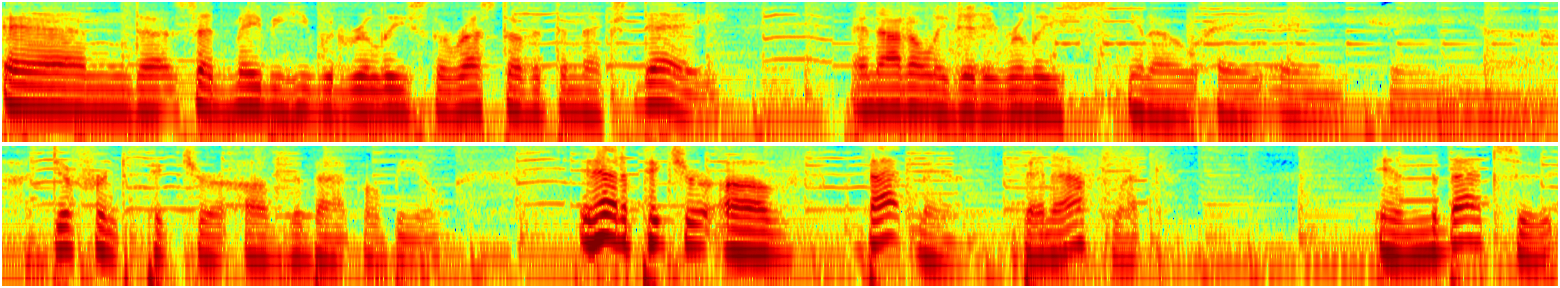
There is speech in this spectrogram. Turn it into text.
and uh, said maybe he would release the rest of it the next day. And not only did he release, you know, a, a, a, uh, a different picture of the Batmobile, it had a picture of Batman, Ben Affleck, in the Batsuit,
